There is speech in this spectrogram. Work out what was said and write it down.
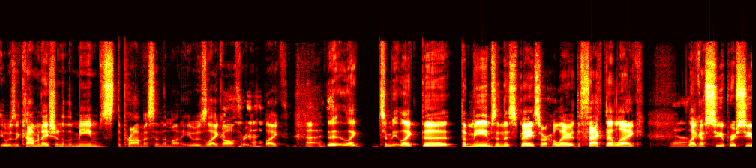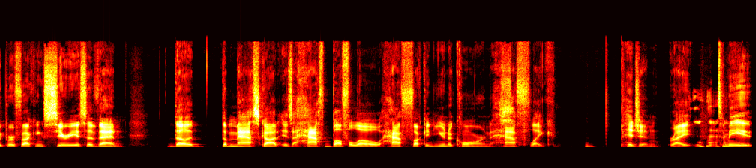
it was a combination of the memes the promise and the money it was like all three like Nice. like to me like the the memes in this space are hilarious the fact that like Yeah. like a super super fucking serious event the the mascot is a half buffalo half fucking unicorn half like pigeon right to me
